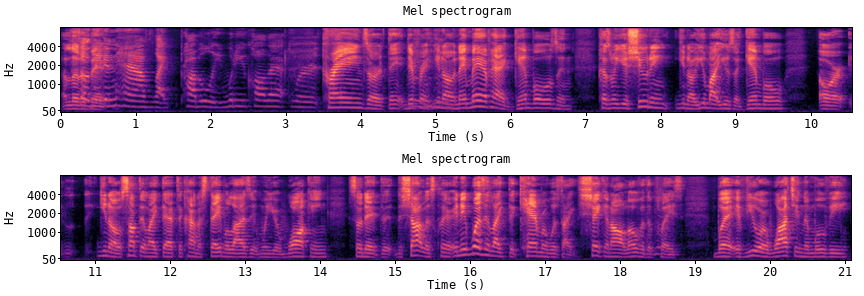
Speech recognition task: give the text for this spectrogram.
a little so bit. they didn't have like probably what do you call that? Where cranes or th- different, you know, mm-hmm. and they may have had gimbals and because when you're shooting, you know, you might use a gimbal or you know something like that to kind of stabilize it when you're walking so that the, the shot looks clear. And it wasn't like the camera was like shaking all over the mm-hmm. place, but if you were watching the movie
